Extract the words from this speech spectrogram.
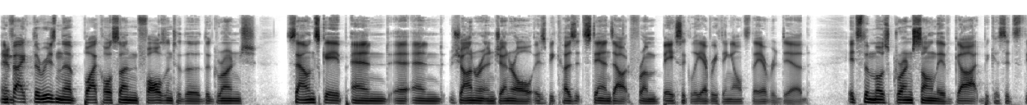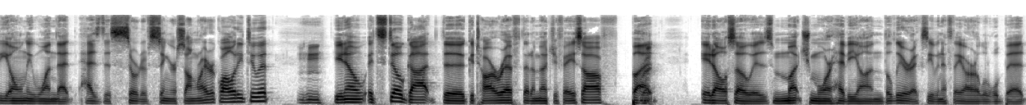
In And- fact, the reason that Black Hole Sun falls into the the grunge soundscape and and genre in general is because it stands out from basically everything else they ever did. It's the most grunge song they've got because it's the only one that has this sort of singer songwriter quality to it. Mm-hmm. You know, it's still got the guitar riff that'll melt your face off, but Right. it also is much more heavy on the lyrics, even if they are a little bit.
